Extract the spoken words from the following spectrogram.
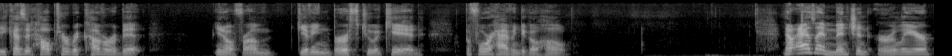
because it helped her recover a bit, you know, from giving birth to a kid before having to go home. Now, as I mentioned earlier,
